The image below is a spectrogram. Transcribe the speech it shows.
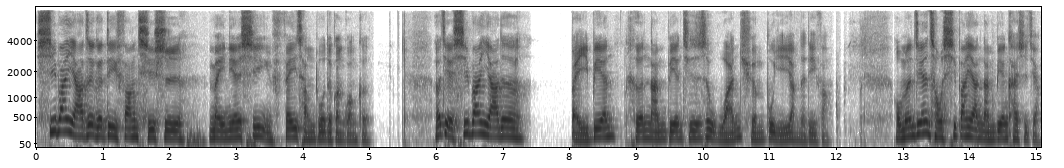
西班牙这个地方其实每年吸引非常多的观光客，而且西班牙的北边和南边其实是完全不一样的地方。我们今天从西班牙南边开始讲，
